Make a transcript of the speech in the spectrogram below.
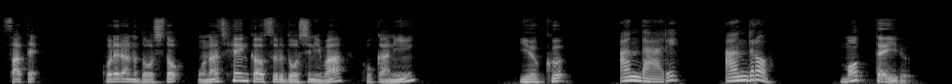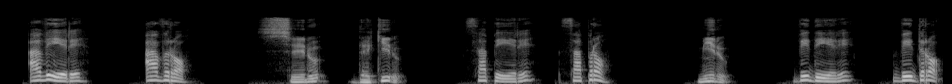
さて、これらの動詞と同じ変化をする動詞には、他に、行く、Andare. Andrò. 持っている、Avere. Avrò. 知る、できる、Sapere. Saprò. 見る、Vedere. Vedrò.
